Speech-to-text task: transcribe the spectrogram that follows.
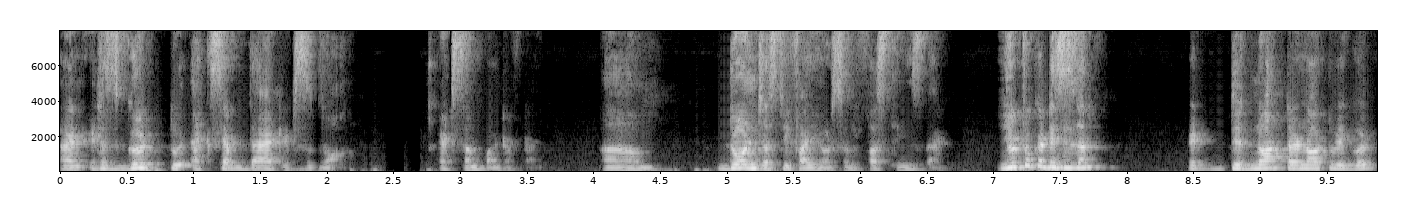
And it is good to accept that it's wrong at some point of time. Um, don't justify yourself. First thing is that. You took a decision, it did not turn out to be good,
